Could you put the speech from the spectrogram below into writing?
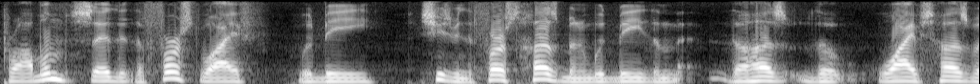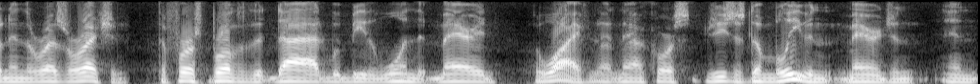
problem, said that the first wife would be excuse me, the first husband would be the the hus the wife's husband in the resurrection. The first brother that died would be the one that married the wife. Now, now of course, Jesus doesn't believe in marriage and in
